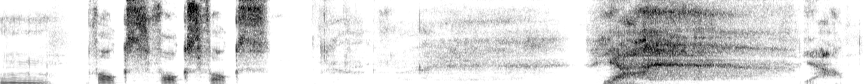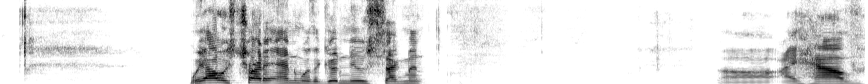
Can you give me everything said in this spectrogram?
Mm, folks, folks, folks. Yeah. Yeah. We always try to end with a good news segment. Uh, I have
